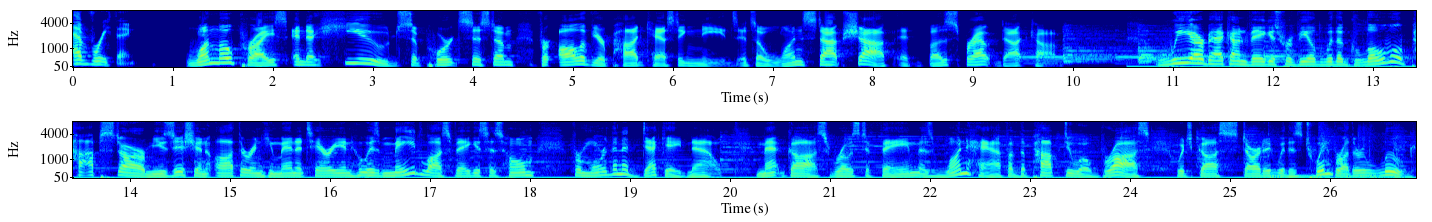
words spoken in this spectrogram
everything. One low price and a huge support system for all of your podcasting needs. It's a one stop shop at buzzsprout.com. We are back on Vegas Revealed with a global pop star, musician, author, and humanitarian who has made Las Vegas his home for more than a decade now. Matt Goss rose to fame as one half of the pop duo Bros, which Goss started with his twin brother Luke.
